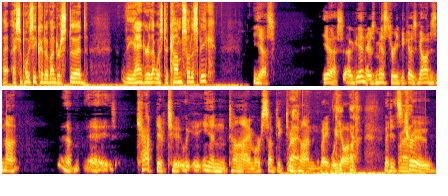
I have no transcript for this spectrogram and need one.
I, I suppose He could have understood the anger that was to come, so to speak. Yes. Yes. Again, there's mystery because God is not um, uh, captive to in time or subject to right. time the way we are. yeah. But it's right. true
